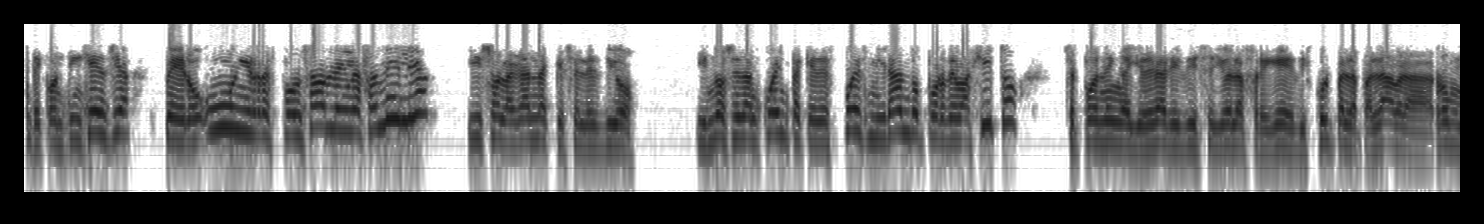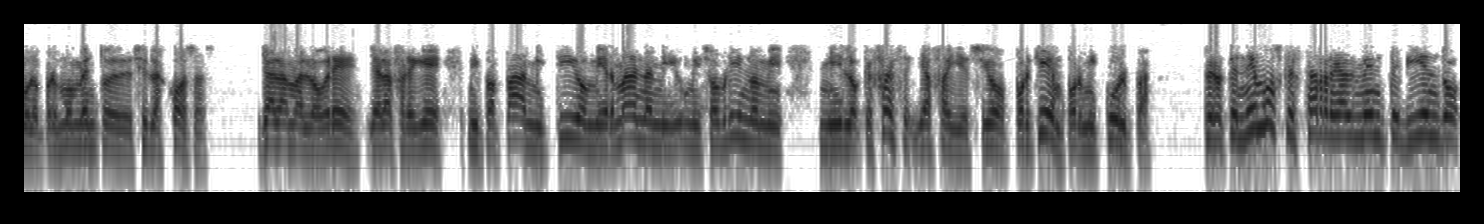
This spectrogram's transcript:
de contingencia, pero un irresponsable en la familia hizo la gana que se les dio. Y no se dan cuenta que después mirando por debajito se ponen a llorar y dice yo la fregué, disculpa la palabra Rómulo, pero es momento de decir las cosas, ya la malogré, ya la fregué, mi papá, mi tío, mi hermana, mi, mi sobrino, mi, mi lo que fuese, ya falleció, ¿por quién? Por mi culpa. Pero tenemos que estar realmente viendo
